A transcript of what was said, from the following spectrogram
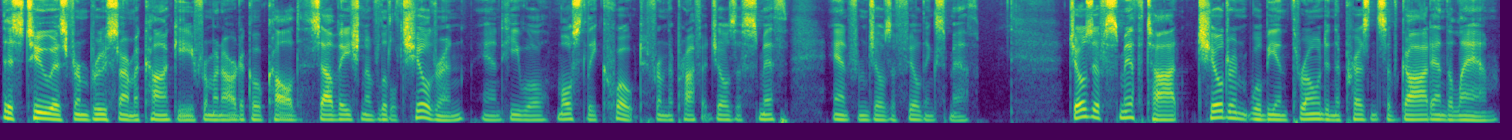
This too is from Bruce R. McConkie from an article called Salvation of Little Children, and he will mostly quote from the prophet Joseph Smith and from Joseph Fielding Smith. Joseph Smith taught, Children will be enthroned in the presence of God and the Lamb.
